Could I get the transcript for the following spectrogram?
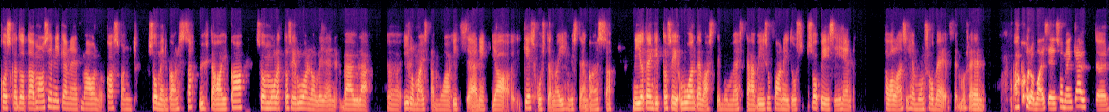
koska tota, mä oon sen ikäinen, että mä oon kasvanut somen kanssa yhtä aikaa. Se on mulle tosi luonnollinen väylä ö, ilmaista mua itseäni ja keskustella ihmisten kanssa. Niin jotenkin tosi luontevasti mun mielestä tämä viisufanitus sopii siihen tavallaan siihen mun some semmoiseen pakonomaiseen somen käyttöön,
